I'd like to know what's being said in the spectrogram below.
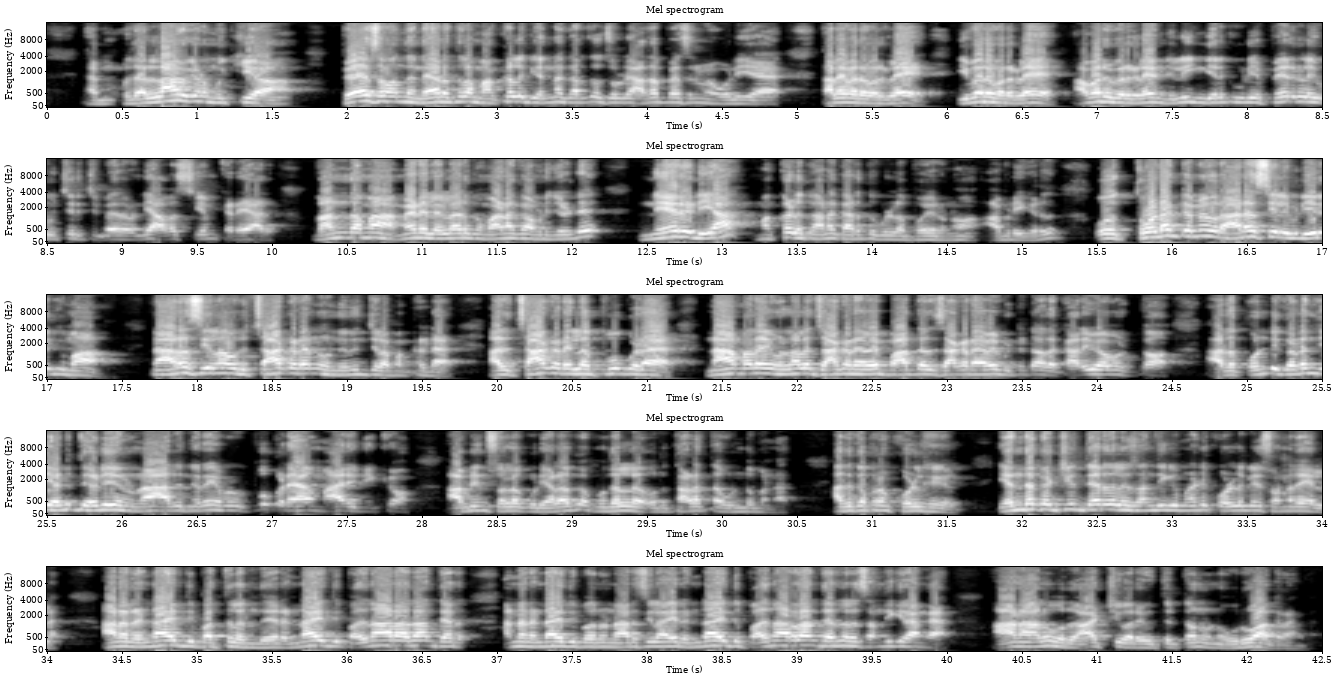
இதெல்லாம் வைக்கணும் முக்கியம். பேச வந்த நேரத்துல மக்களுக்கு என்ன கருத்தை சொல்லி அதை பேசணுமே ஒழிய தலைவர் அவர்களே இவர் அவர்களே அவர் இவர்களேன்னு சொல்லி இங்க இருக்கக்கூடிய பேர்களை உச்சரிச்சு பேச வேண்டிய அவசியம் கிடையாது. வந்தமா மேடையில் எல்லாருக்கும் வணக்கம் அப்படின்னு சொல்லிட்டு நேரடியா மக்களுக்கான கருத்துக்குள்ள போயிடணும் அப்படிங்கிறது. ஒரு தொடக்கமே ஒரு அரசியல் இப்படி இருக்குமா? நான் அரசியல்லாம் ஒரு சாக்கடைன்னு ஒன்று இருந்துச்சுல மக்கள்கிட்ட. அது சாக்கடையில பூக்கடை நாம தான் இவனால சாக்கடையாவே பார்த்தது சாக்கடையாவே விட்டுட்டு அதை கழிவாம விட்டோம். அதை கொண்டு கடைஞ்சு எடுத்து எழுதணும்னா அது நிறைய பூக்கடையாக மாறி நிற்கும் அப்படின்னு சொல்லக்கூடிய அளவுக்கு முதல்ல ஒரு தளத்தை உண்டு பண்ணார். அதுக்கப்புறம் கொள்கைகள். எந்த கட்சியும் தேர்தலை சந்திக்க முன்னாடி கொள்கை சொன்னதே இல்லை. ஆனா ரெண்டாயிரத்தி பத்துல இருந்து ரெண்டாயிரத்தி பதினாறா தான் தேர் அண்ணா ரெண்டாயிரத்தி பதினொன்னு அரசியலாகி ரெண்டாயிரத்தி பதினாறு தான் தேர்தலை சந்திக்கிறாங்க. ஆனாலும் ஒரு ஆட்சி வரைவு திட்டம்னு ஒண்ணு உருவாக்குறாங்க.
